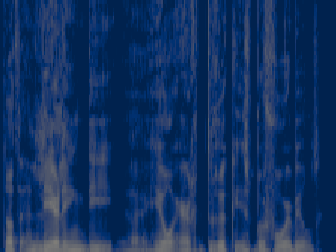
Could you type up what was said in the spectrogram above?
dat een leerling die uh, heel erg druk is bijvoorbeeld,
